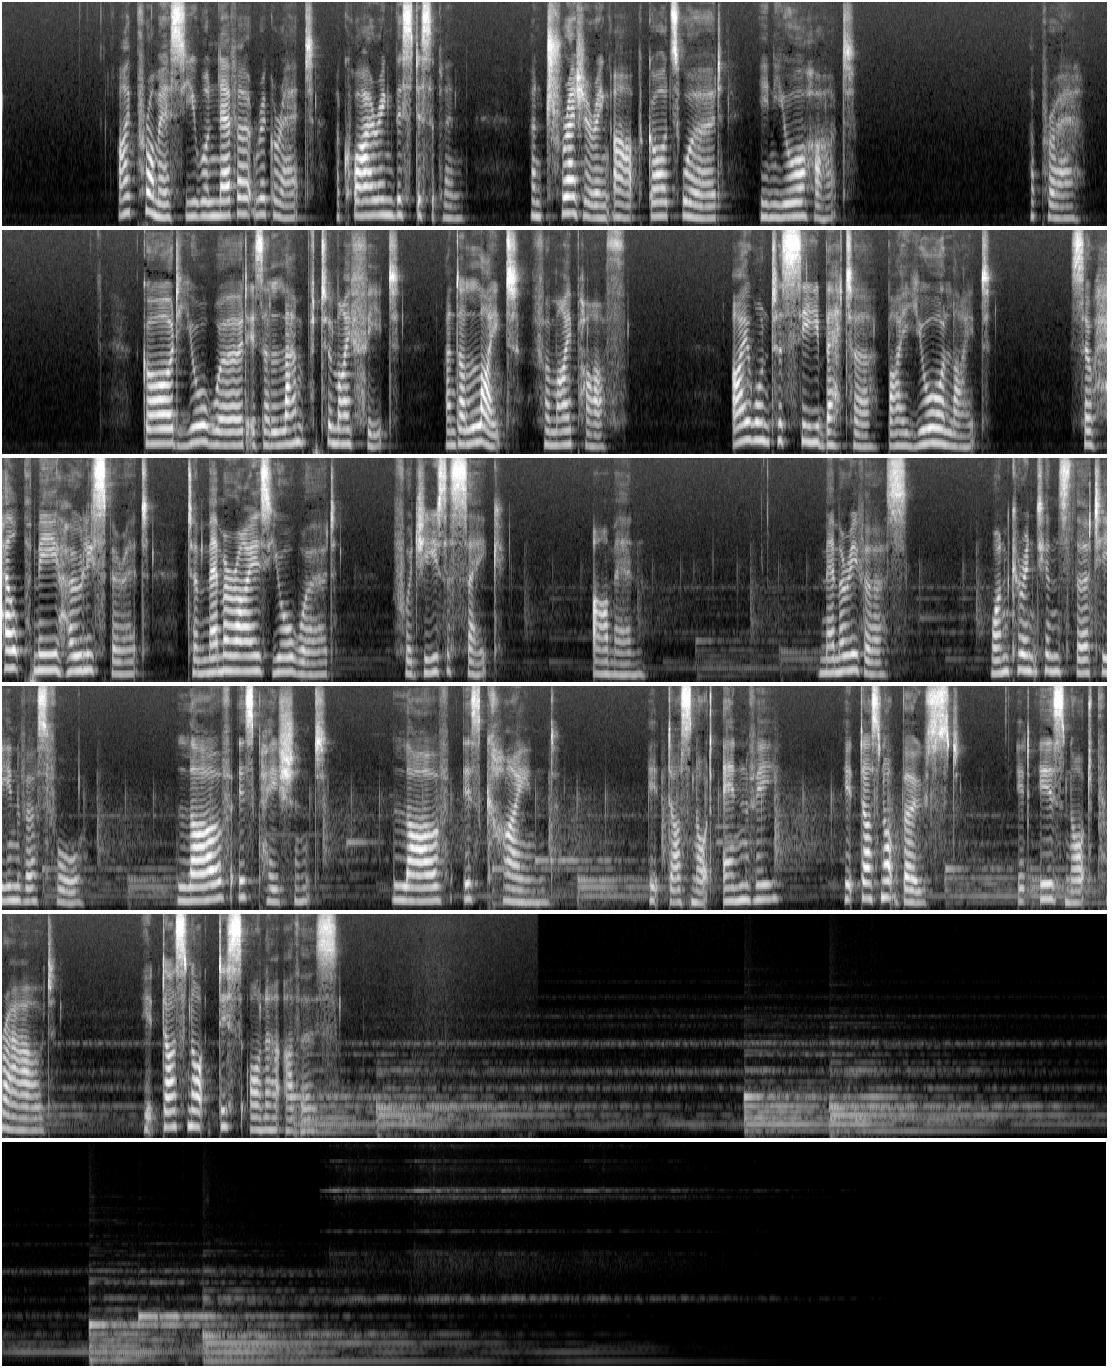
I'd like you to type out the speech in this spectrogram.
I promise you will never regret acquiring this discipline and treasuring up God's Word in your heart. A prayer. God, your Word is a lamp to my feet and a light for my path. I want to see better by your light so help me, Holy Spirit, to memorize your word for Jesus' sake. Amen. Memory verse 1 Corinthians 13, verse 4. Love is patient, love is kind. It does not envy, it does not boast, it is not proud. It does not dishonor others.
